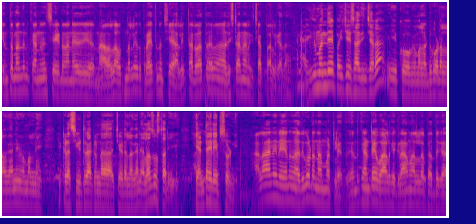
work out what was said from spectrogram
ఇంతమందిని కన్విన్స్ చేయడం అనేది నా వల్ల అవుతుందో లేదు ప్రయత్నం చేయాలి. తర్వాత అధిష్టానానికి చెప్పాలి కదా. కానీ ఐదు మందే పైచేయి సాధించారా? మీకు మిమ్మల్ని అడ్డుకోవడంలో కానీ మిమ్మల్ని ఇక్కడ సీట్ రాకుండా చేయడంలో కానీ ఎలా చూస్తారు ఈ ఎంటైర్ ఎపిసోడ్ని? అలా అని నేను అది కూడా నమ్మట్లేదు. ఎందుకంటే వాళ్ళకి గ్రామాల్లో పెద్దగా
